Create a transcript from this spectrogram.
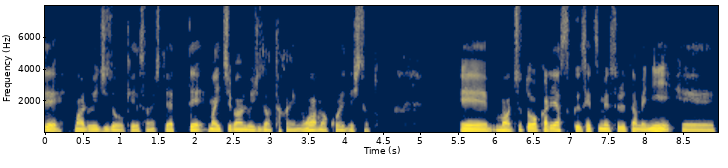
て、まあ、類似度を計算してやって、まあ、一番類似度が高いのはまあこれでしたと。えーまあ、ちょっとわかりやすく説明するために、えーっ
